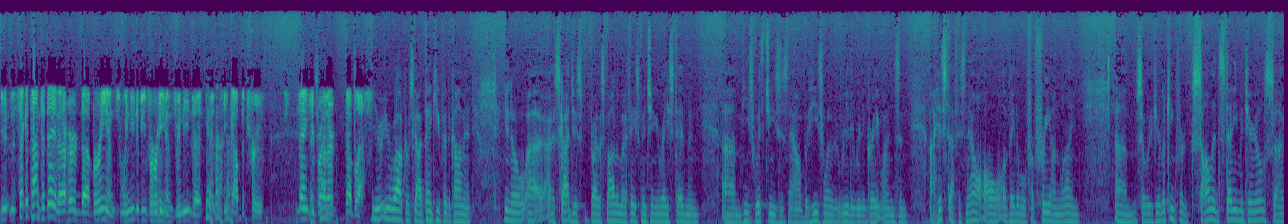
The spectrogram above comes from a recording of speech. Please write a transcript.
the second time today that I heard uh, Bereans. We need to be Bereans. We need to, to seek out the truth. Thank you, brother. Right. God bless. You're, you're welcome, Scott. Thank you for the comment. You know, uh, uh, Scott just brought a smile to my face mentioning Ray Stedman. Um, he's with Jesus now, but he's one of the really, really great ones. And uh, his stuff is now all available for free online. Um, so if you're looking for solid study materials, uh,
